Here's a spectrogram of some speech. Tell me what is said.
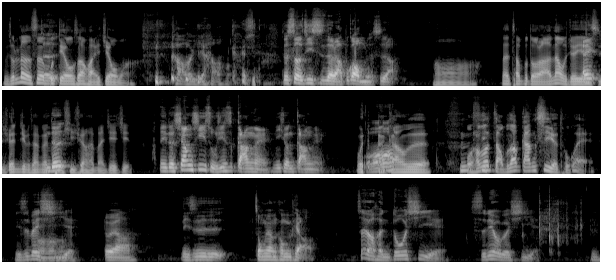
你说垃圾不丢算怀旧吗？靠腰，这设计师的啦，不关我们的事啊。哦，那差不多啦。那我觉得岩石圈基本上跟土系圈还蛮接近。你的湘西属性是钢诶，你喜欢钢诶。我刚是，我他妈找不到钢系的图哎！你是被吸耶？对啊，你是中央空调。这有很多系耶，十六个系耶。嗯，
